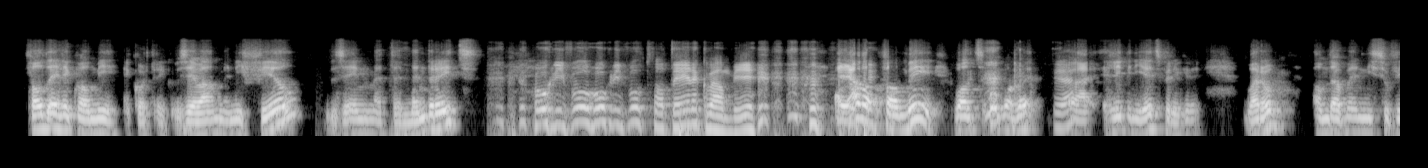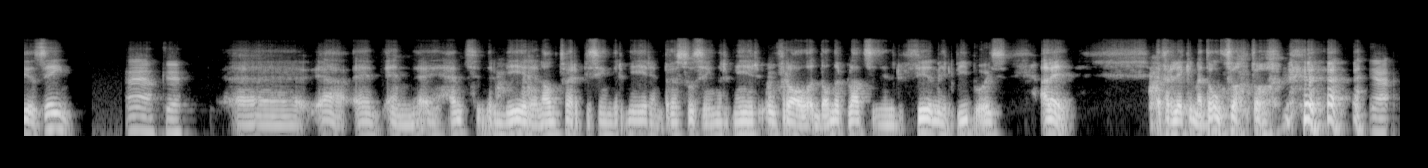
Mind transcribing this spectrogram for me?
valt eigenlijk wel mee in Kortrijk. We zijn wel met niet veel. We zijn met de minderheid. Hoog niveau, hoog niveau, het valt eigenlijk wel mee. Ah ja, het valt mee. Want wat we, ja? je liet me niet uitspreken. Waarom? Omdat we niet zoveel zijn. Ah ja, oké. Eh, ja, en, en eh, Gent zijn er meer, en Antwerpen zijn er meer, en Brussel zijn er meer. Overal, en de andere plaatsen zijn er veel meer b-boys. Allee, in vergelijking met ons dan toch. Ja.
